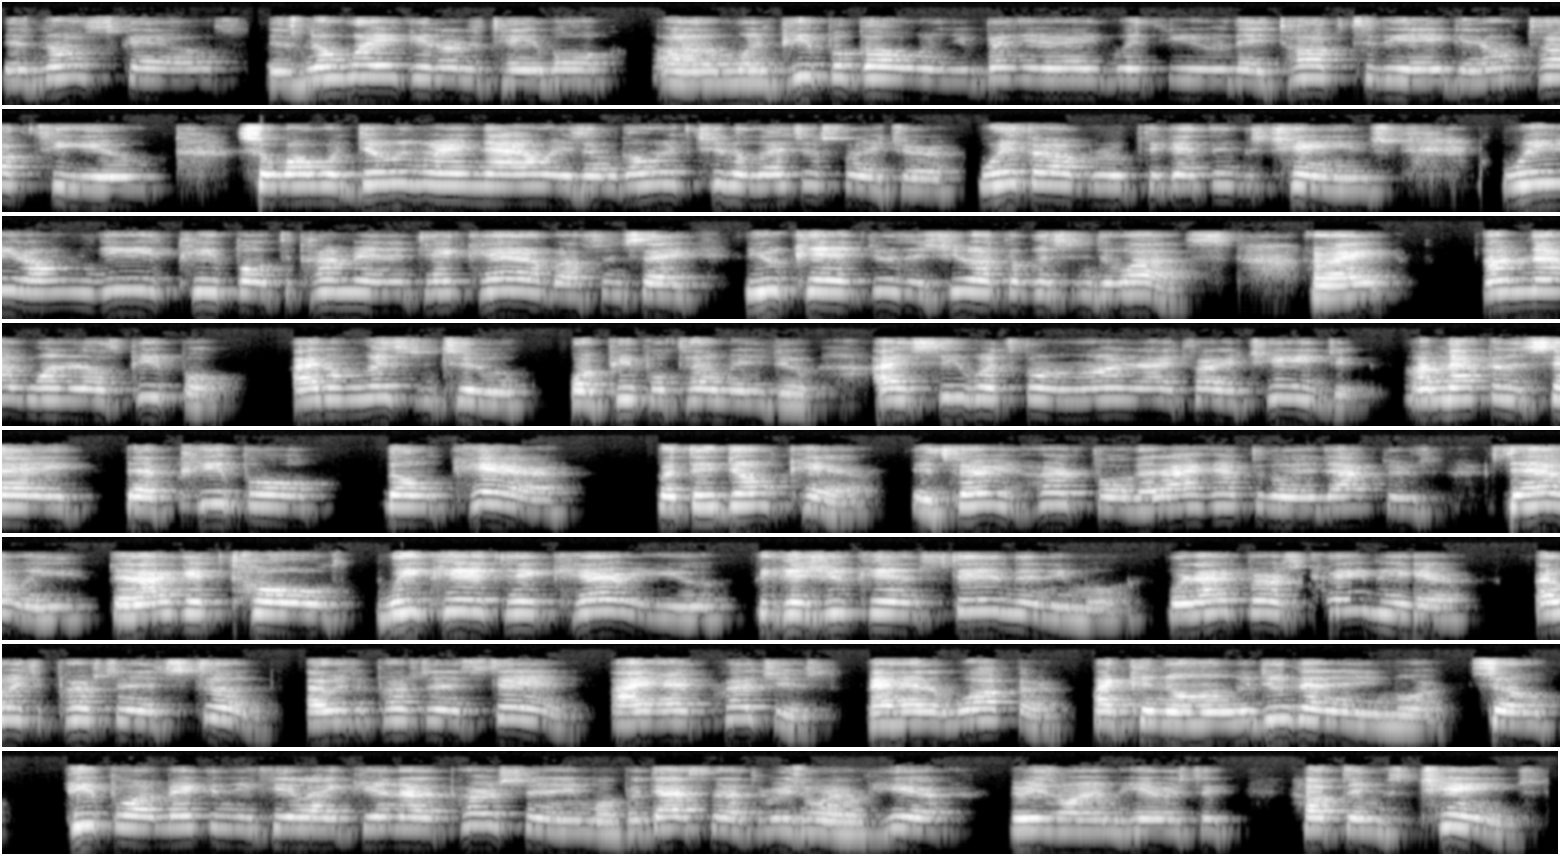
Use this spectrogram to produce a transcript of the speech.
There's no scales. There's no way to get on the table. Um, when people go and you bring your aide with you, they talk to the aide. They don't talk to you. So what we're doing right now is I'm going to the legislature with our group to get things changed. We don't need people to come in and take care of us and say, you can't do this. You have to listen to us. All right. I'm not one of those people. I don't listen to what people tell me to do. I see what's going on and I try to change it. I'm not going to say that people don't care, but they don't care. It's very hurtful that I have to go to the doctors daily and I get told we can't take care of you because you can't stand anymore. When I first came here, I was a person that stood. I was a person that stand. I had crutches. I had a walker. I can no longer do that anymore. So people are making you feel like you're not a person anymore, but that's not the reason why I'm here. The reason why I'm here is to help things change.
